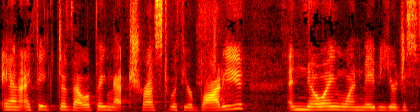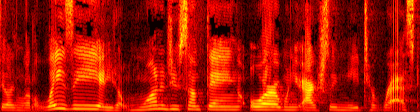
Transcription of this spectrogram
And I think developing that trust with your body and knowing when maybe you're just feeling a little lazy and you don't want to do something or when you actually need to rest.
